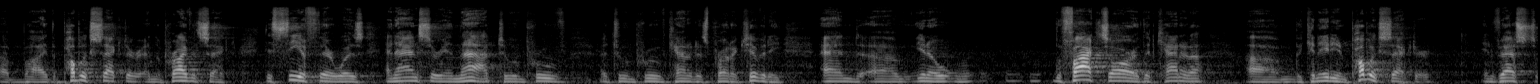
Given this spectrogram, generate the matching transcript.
uh, by the public sector and the private sector to see if there was an answer in that to improve, uh, to improve Canada's productivity. And, um, you know, the facts are that Canada um, the Canadian public sector invests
